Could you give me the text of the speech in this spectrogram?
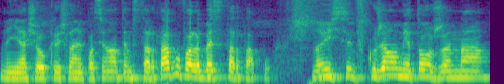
Ja się określałem pasjonatem startupów, ale bez startupu. No i wkurzało mnie to, że na,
